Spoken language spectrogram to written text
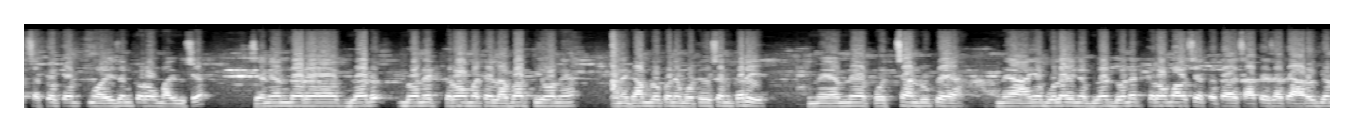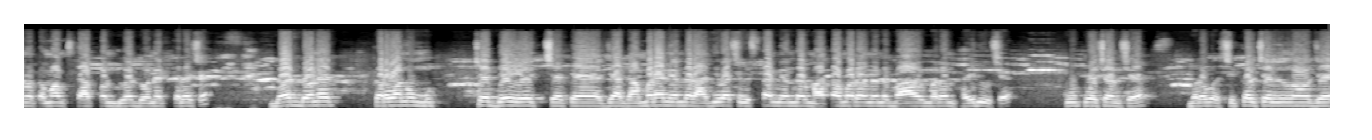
છઠ્ઠો કેમ્પનું આયોજન કરવામાં આવ્યું છે. જેની અંદર બ્લડ ડોનેટ કરવા માટે લાભાર્થીઓને અને ગામ લોકોને મોટિવેશન કરી અને એમને પ્રોત્સાહન રૂપે અને અહીંયા બોલાવીને બ્લડ ડોનેટ કરવામાં આવશે તથા સાથે સાથે આરોગ્યનો તમામ સ્ટાફ પણ બ્લડ ડોનેટ કરે છે. બ્લડ ડોનેટ કરવાનું મુખ્ય ધ્યેય એ જ છે કે જ્યાં ગામડાની અંદર, આદિવાસી વિસ્તારની અંદર માતા મરણ અને બાળ મરણ થઈ રહ્યું છે, કુપોષણ છે, બરોબર? સિકલ સેલનો જે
